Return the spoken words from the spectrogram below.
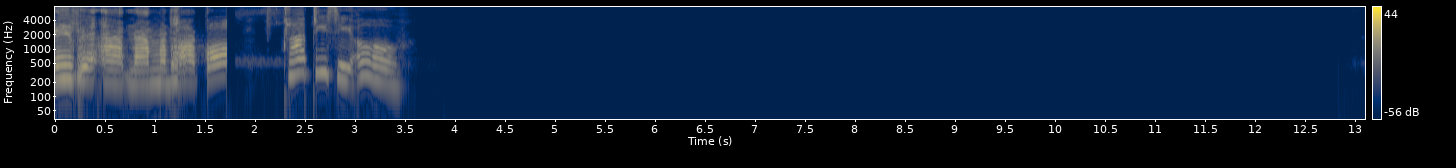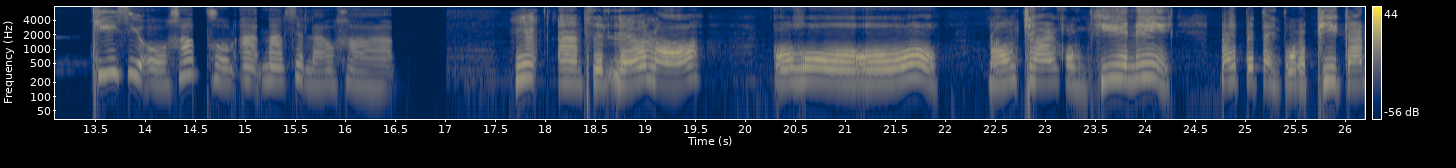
รีบไปอาบน้ำมาทาโก้ครับพี่ซีโอพี่ซีโอครับ ผมอาบน้ำเสร็จแล้วครับฮึอาบเสร็จแล้วเหรอ โอ้โห น้องชายของพี่นี่ ไปไปแต่งตัวกับพี่กัน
